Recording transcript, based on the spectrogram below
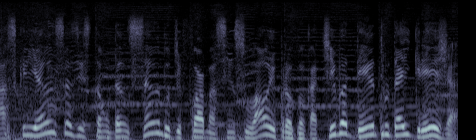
As crianças estão dançando de forma sensual e provocativa dentro da igreja.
